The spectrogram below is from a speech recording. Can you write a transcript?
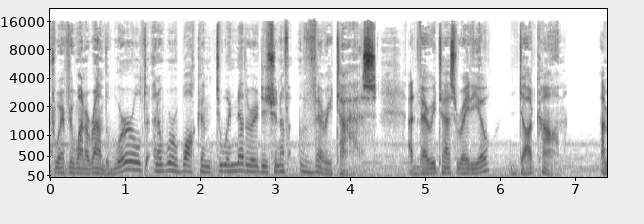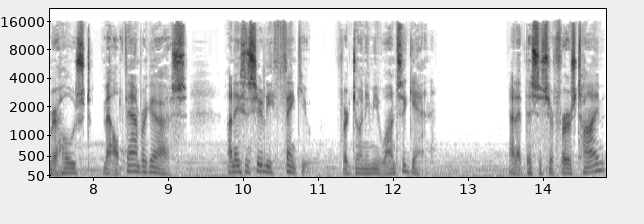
to everyone around the world, and a warm welcome to another edition of Veritas at veritasradio.com. I'm your host, Mel Fabregas, and I sincerely thank you for joining me once again. And if this is your first time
